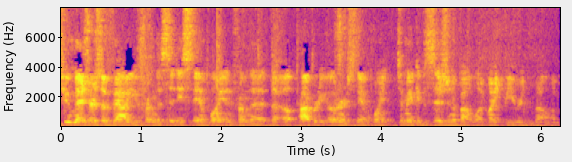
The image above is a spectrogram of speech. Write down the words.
two measures of value from the city standpoint and from the, the property owner standpoint to make a decision about what might be redeveloped.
